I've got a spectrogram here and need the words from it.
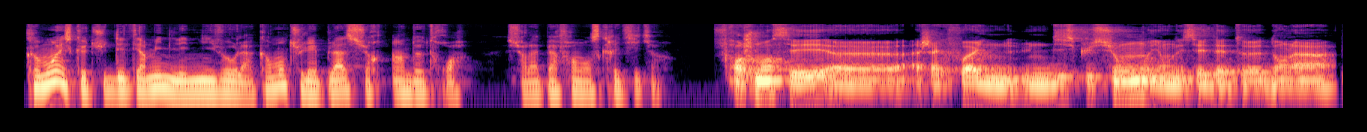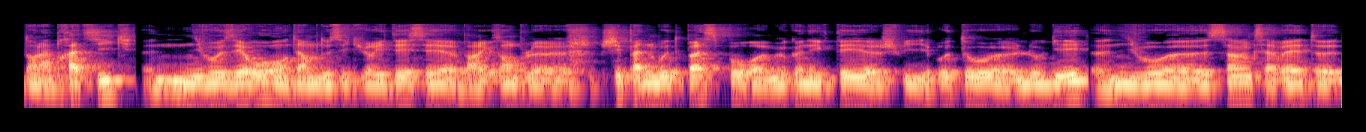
Comment est-ce que tu détermines les niveaux là? Comment tu les places sur 1, 2, 3 sur la performance critique Franchement, c'est euh, à chaque fois une, une, discussion et on essaie d'être dans la dans la pratique. Niveau zéro en termes de sécurité, c'est euh, par exemple, euh, j'ai pas de mot de passe pour me connecter, je suis auto logué. niveau 5, ça va être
